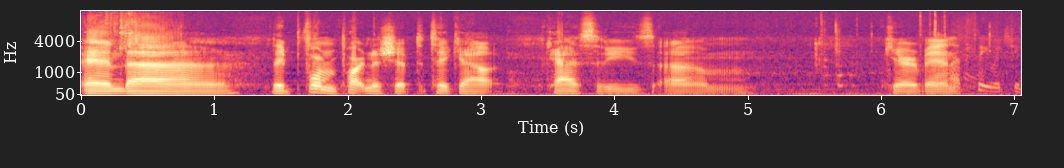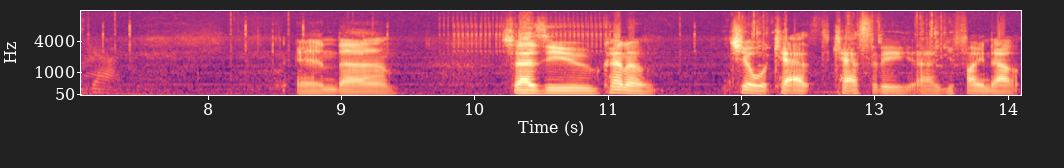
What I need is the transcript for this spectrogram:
And uh, they form a partnership to take out Cassidy's um, caravan. Let's see what you got. And uh, so as you kind of chill with Cass Cassidy, uh, you find out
